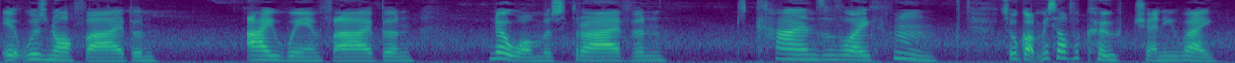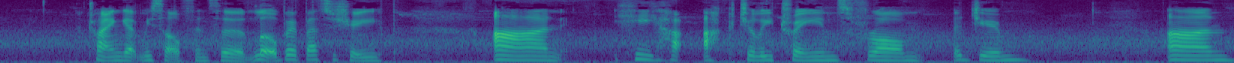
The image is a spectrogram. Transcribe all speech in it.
It was not vibing. I weren't vibing. No one was thriving. Kind of like, hmm. So I got myself a coach anyway, try and get myself into a little bit better shape. And he ha- actually trains from a gym, and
